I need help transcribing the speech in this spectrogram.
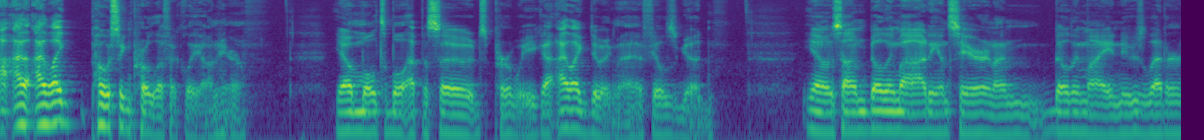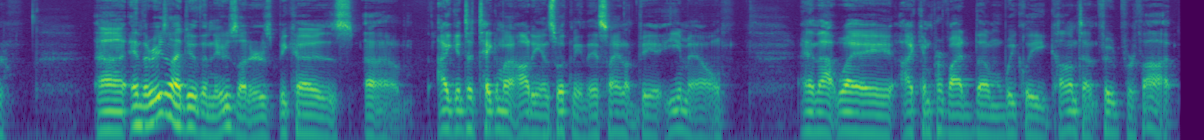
I, I like posting prolifically on here. You know, multiple episodes per week. I, I like doing that. It feels good. You know, so I'm building my audience here and I'm building my newsletter. Uh, and the reason I do the newsletter is because um, I get to take my audience with me. They sign up via email And that way I can provide them weekly content, food for thought,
